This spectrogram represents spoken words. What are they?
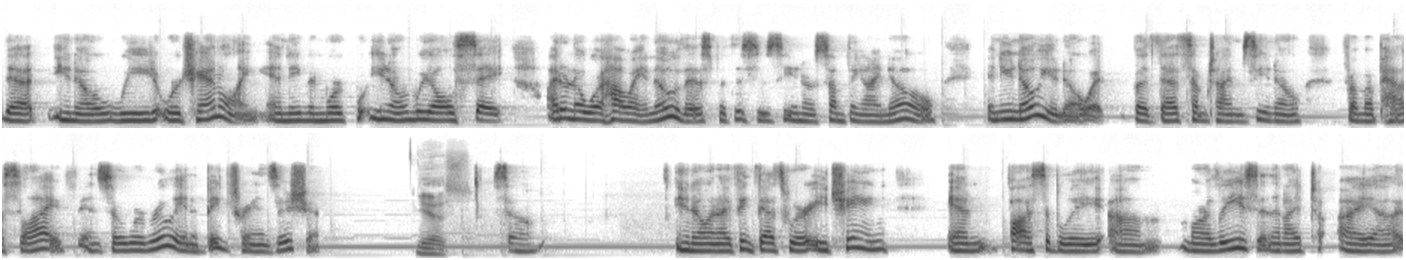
that you know we we're channeling and even work you know we all say i don't know how i know this but this is you know something i know. And you know you know it but that's sometimes you know from a past life. And so we're really in a big transition Yes. So, you know, and I think that's where Yicheng and possibly um, Marlise. And then I, t- I uh,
